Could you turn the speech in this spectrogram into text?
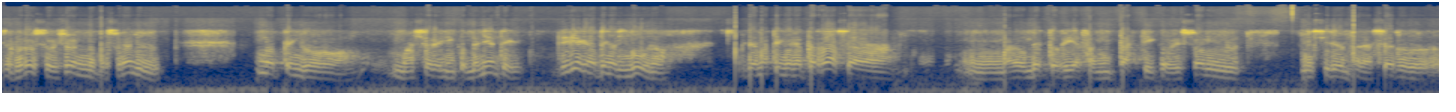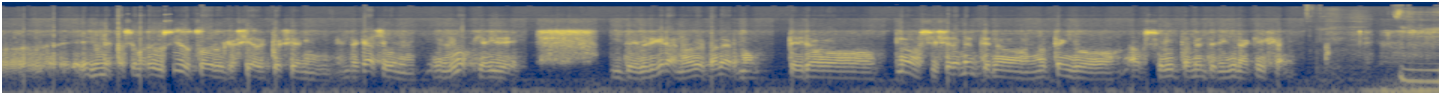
doloroso. Yo en lo personal no tengo mayores inconvenientes, diría que no tengo ninguno porque además tengo una terraza a donde estos días fantásticos de sol me sirven para hacer eh, en un espacio más reducido todo lo que hacía después en, la calle, bueno, en el bosque ahí de, de Belgrano, de Palermo. Pero no, sinceramente no, no tengo absolutamente ninguna queja. Y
